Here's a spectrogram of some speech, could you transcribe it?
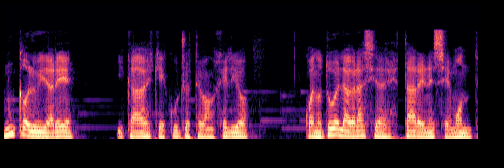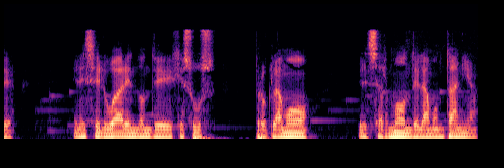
Nunca olvidaré, y cada vez que escucho este Evangelio, cuando tuve la gracia de estar en ese monte, en ese lugar en donde Jesús proclamó el sermón de la montaña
